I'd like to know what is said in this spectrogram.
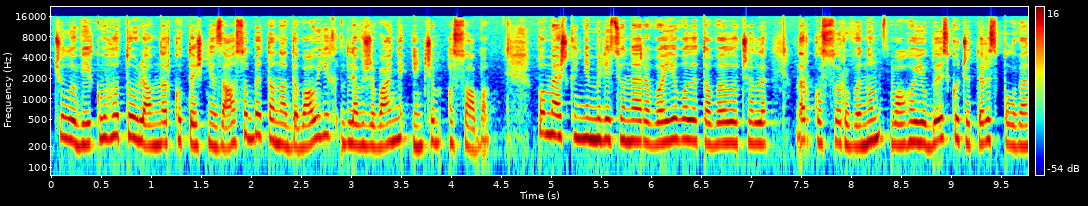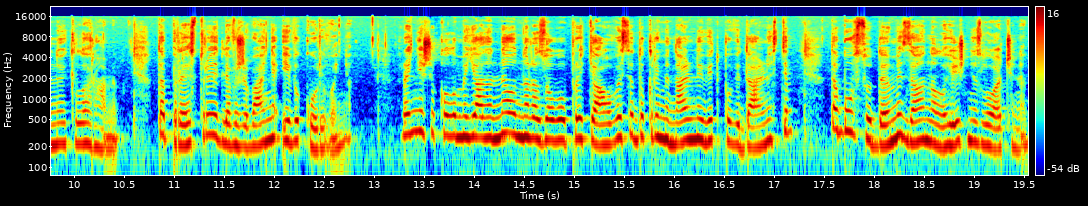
чоловік виготовляв наркотичні засоби та надавав їх для вживання іншим особам. В Помешканні міліціонери виявили та вилучили наркосировину вагою близько 4,5 кг та пристрої для вживання і викурювання. Раніше коломиянин неодноразово притягувався до кримінальної відповідальності та був судимий за аналогічні злочини.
